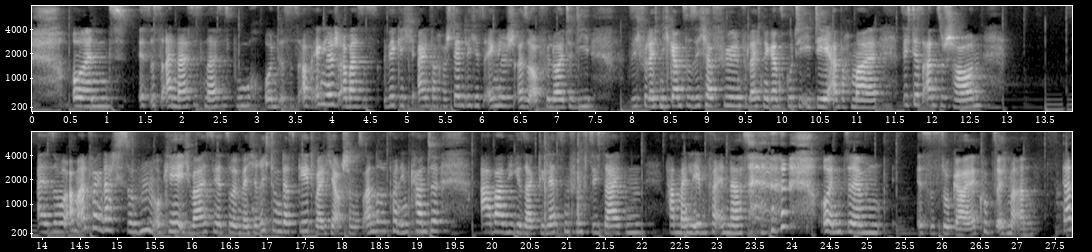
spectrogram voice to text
Und es ist ein nices, nices Buch und es ist auf Englisch, aber es ist wirklich einfach verständliches Englisch. Also auch für Leute, die sich vielleicht nicht ganz so sicher fühlen, vielleicht eine ganz gute Idee, einfach mal sich das anzuschauen. Also am Anfang dachte ich so, hm, okay, ich weiß jetzt so, in welche Richtung das geht, weil ich ja auch schon das andere von ihm kannte. Aber wie gesagt, die letzten 50 Seiten haben mein Leben verändert. Und ähm, es ist so geil. Guckt es euch mal an. Dann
